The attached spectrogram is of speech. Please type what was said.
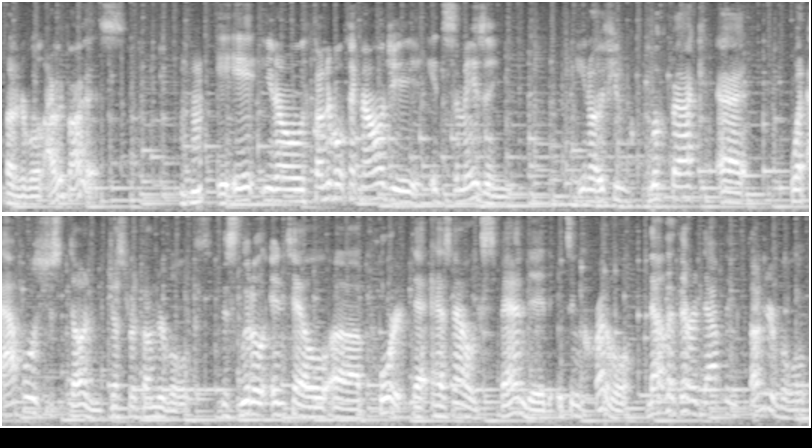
Thunderbolt, I would buy this. Mhm. It, it, you know, Thunderbolt technology, it's amazing. You know, if you look back at what Apple has just done just for Thunderbolt, this little Intel uh, port that has now expanded, it's incredible. Now that they're adapting Thunderbolt,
